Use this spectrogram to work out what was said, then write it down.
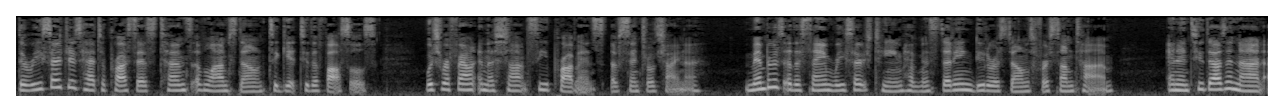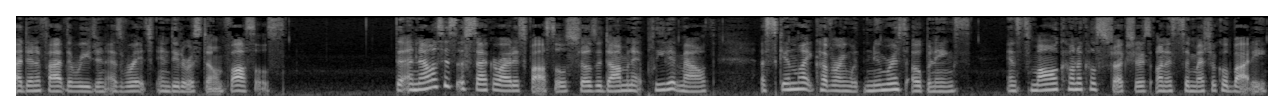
The researchers had to process tons of limestone to get to the fossils, which were found in the Shaanxi province of central China. Members of the same research team have been studying deuterostomes for some time, and in 2009 identified the region as rich in deuterostome fossils. The analysis of Saccorhytus fossils shows a dominant pleated mouth, a skin-like covering with numerous openings, and small conical structures on its symmetrical body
